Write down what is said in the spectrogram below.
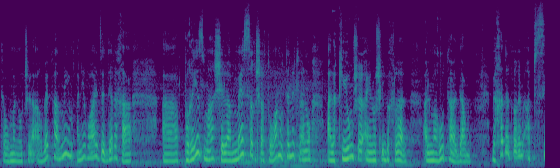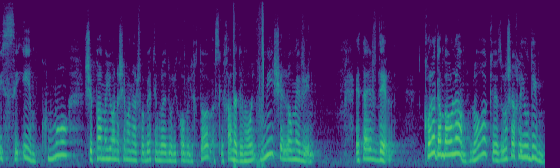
את האומנות שלה, הרבה פעמים אני רואה את זה דרך הפריזמה של המסר שהתורה נותנת לנו על הקיום של האנושי בכלל, על מהות האדם. ואחד הדברים הבסיסיים, כמו שפעם היו אנשים אנאלפביתים, לא ידעו לקרוא ולכתוב, אז סליחה על הדימוי, מי שלא מבין את ההבדל, כל אדם בעולם, לא רק, זה לא שייך ליהודים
